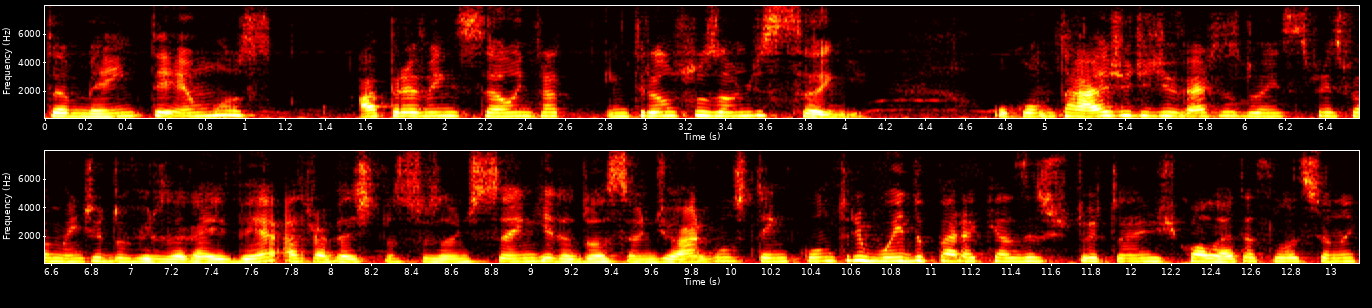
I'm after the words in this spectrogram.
também temos a prevenção em, em transfusão de sangue. O contágio de diversas doenças, principalmente do vírus HIV, através de transfusão de sangue e da doação de órgãos, tem contribuído para que as instituições de coleta selecionem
